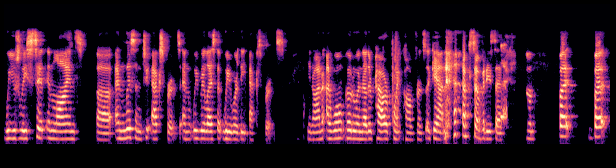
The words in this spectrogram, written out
we usually sit in lines uh, and listen to experts, and we realized that we were the experts. You know, and I won't go to another PowerPoint conference again. somebody said, um, but but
